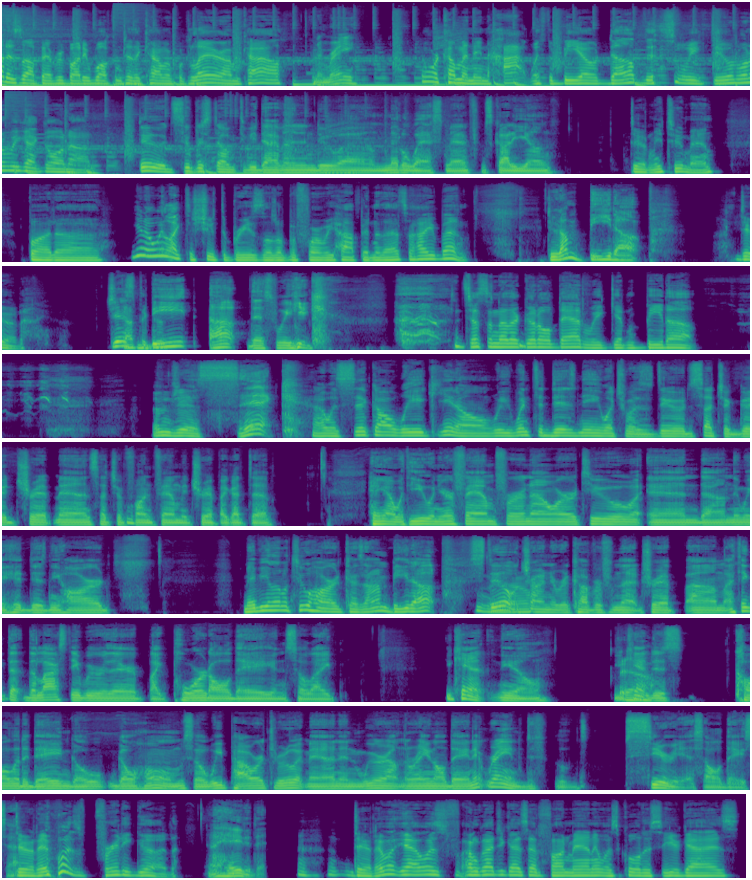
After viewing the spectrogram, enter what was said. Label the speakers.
Speaker 1: What is up, everybody? Welcome to the Comic Book Lair. I'm Kyle,
Speaker 2: And I'm Ray.
Speaker 1: and we're coming in hot with the BO dub this week, dude. What do we got going on?
Speaker 2: Dude, super stoked to be diving into uh, Middlewest, man, from Skottie Young.
Speaker 1: Dude, me too, man. But uh, you know, we like to shoot the breeze a little before we hop into that. So how you been?
Speaker 2: Dude, I'm beat up.
Speaker 1: Dude,
Speaker 2: Just
Speaker 1: the good-
Speaker 2: beat up this week.
Speaker 1: just another good old dad week getting beat up.
Speaker 2: I'm just sick. I was sick all week. You know, we went to Disney, which was, dude, such a good trip, man. Such a fun family trip. I got to hang out with you and your fam for an hour or two. And um, then we hit Disney hard. Maybe a little too hard because I'm beat up still trying to recover from that trip. Um, I think that the last day we were there, like poured all day. And so, like, you can't, you know, you
Speaker 1: Yeah.
Speaker 2: can't just call it a day and go go home. So we powered through it, man, and we were out in the rain all day, and it rained serious all day. Saturday.
Speaker 1: Dude, it was pretty good.
Speaker 2: I hated it.
Speaker 1: Dude, it was, yeah, it was. I'm glad you guys had fun, man. It was cool to see you guys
